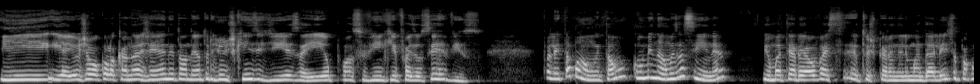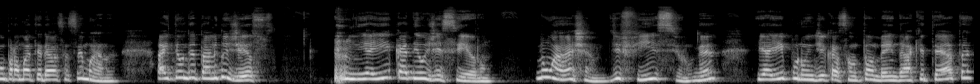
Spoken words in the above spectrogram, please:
e, e aí eu já vou colocar na agenda. Então dentro de uns 15 dias aí eu posso vir aqui fazer o serviço. Falei, tá bom, então combinamos assim, né? E o material vai ser, eu tô esperando ele mandar a lista para comprar o material essa semana. Aí tem um detalhe do gesso. E aí, cadê o gesseiro? Não acha, difícil, né? E aí, por indicação também da arquiteta,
